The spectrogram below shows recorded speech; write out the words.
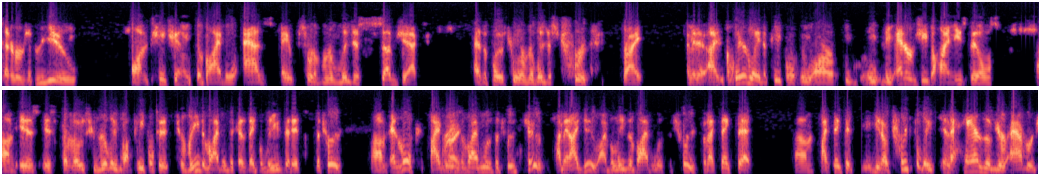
center's view on teaching the Bible as a sort of religious subject as opposed to a religious truth, right? I mean, I, clearly the people who are who, the energy behind these bills um, is is for those who really want people to to read the Bible because they believe that it's the truth. Um, and look, I believe right. the Bible is the truth too. I mean, I do. I believe the Bible is the truth, but I think that um, I think that, you know, truthfully, in the hands of your average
